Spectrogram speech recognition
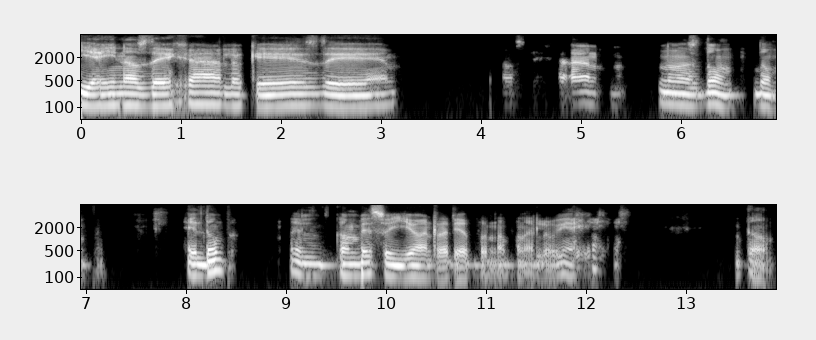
Y ahí nos deja lo que es de... nos deja- ah, no, es dump, dump. El dump, el con B soy yo en realidad por no ponerlo bien. Dump,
